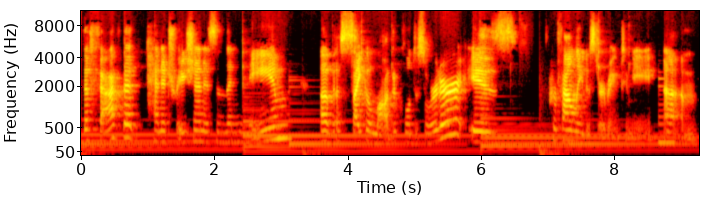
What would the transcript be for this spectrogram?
The fact that penetration is in the name of a psychological disorder is profoundly disturbing to me. Um,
